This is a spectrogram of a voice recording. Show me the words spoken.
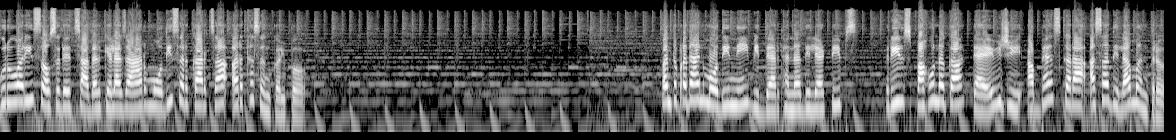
गुरुवारी संसदेत सादर केला जाणार मोदी सरकारचा अर्थसंकल्प. पंतप्रधान मोदींनी विद्यार्थ्यांना दिल्या टिप्स. रील्स पाहू नका त्याऐवजी अभ्यास करा असा दिला मंत्र.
